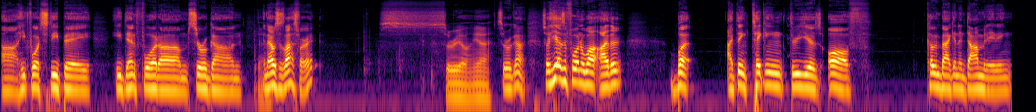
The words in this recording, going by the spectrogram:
Uh, he fought Stipe. He then fought um, Gane, and that was his last fight, right? Surreal, yeah. Gane. So he hasn't fought in a while either. But I think taking three years off, coming back in and dominating,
